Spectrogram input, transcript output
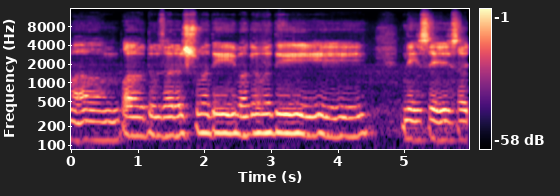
मां पातु सरस्वती भगवती निशेषजाड्यापा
